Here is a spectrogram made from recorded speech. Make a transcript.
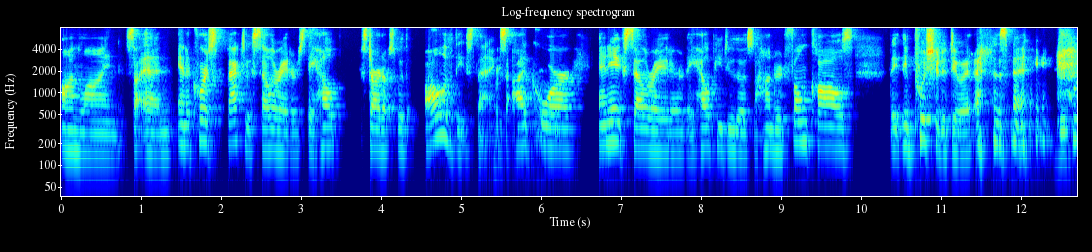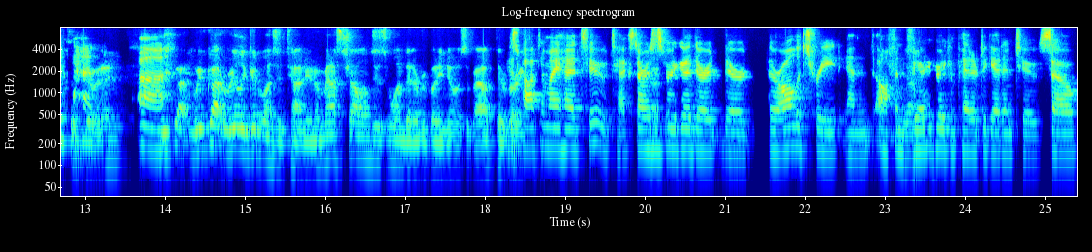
online. So, and, and of course, back to accelerators, they help startups with all of these things. I-Corps, any accelerator, they help you do those 100 phone calls. They, they push you to do it. they push you to do it. And uh, we've, got, we've got really good ones in town. You know, Mass Challenge is one that everybody knows about. They're just very, popped in my head too. Techstars yeah. is very good. They're they're they're all a treat and often yeah. very very competitive to get into. So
